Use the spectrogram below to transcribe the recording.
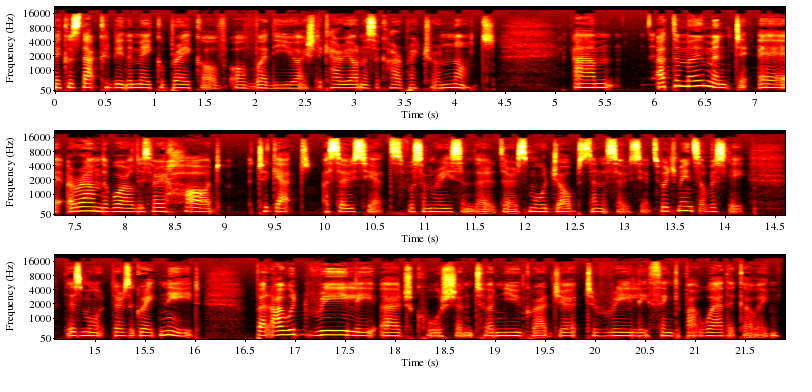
because that could be the make or break of, of whether you actually carry on as a chiropractor or not. Um, at the moment, uh, around the world, it's very hard to get associates for some reason. There, there's more jobs than associates, which means obviously there's more. There's a great need. But I would really urge caution to a new graduate to really think about where they're going.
